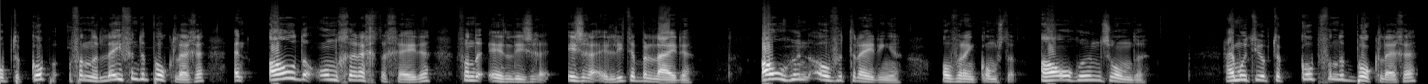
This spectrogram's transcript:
op de kop van de levende bok leggen en al de ongerechtigheden van de Israëlieten beleiden, al hun overtredingen, overeenkomstig al hun zonden. Hij moet die op de kop van de bok leggen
